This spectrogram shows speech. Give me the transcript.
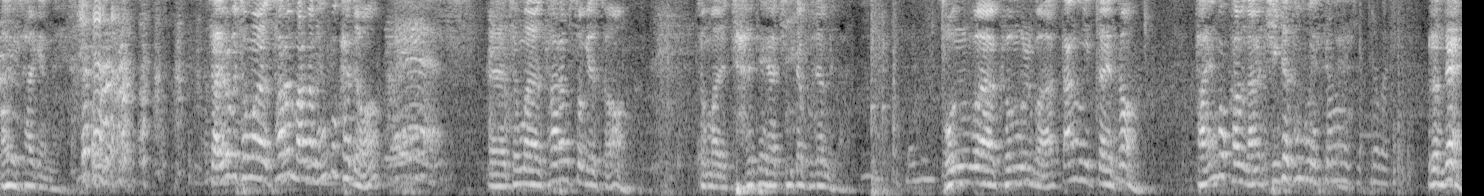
아유 살겠네. 자 여러분 정말 사람 만나면 행복하죠? 예, 정말 사람 속에서 정말 잘 돼야 진짜 부자입니다. 돈과 건물과 땅이 있다 해서 다 행복하면 나는 진짜 성공했을 거예요. 그런데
